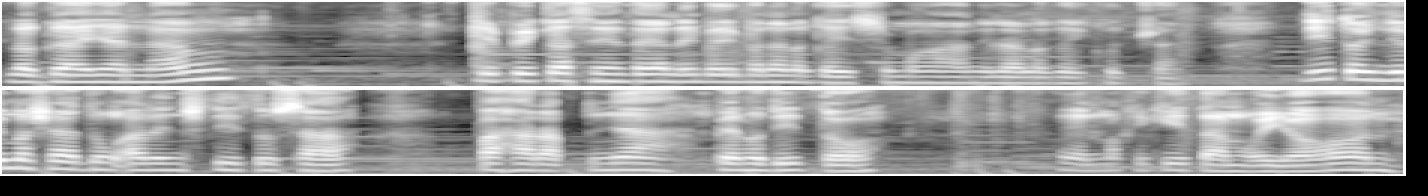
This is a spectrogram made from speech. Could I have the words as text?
lagayan ng ipi kasi hintayan iba-iba na, na guys yung mga nilalagay ko dyan. Dito hindi masyadong arrange dito sa paharap niya. Pero dito, ayan makikita mo yon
